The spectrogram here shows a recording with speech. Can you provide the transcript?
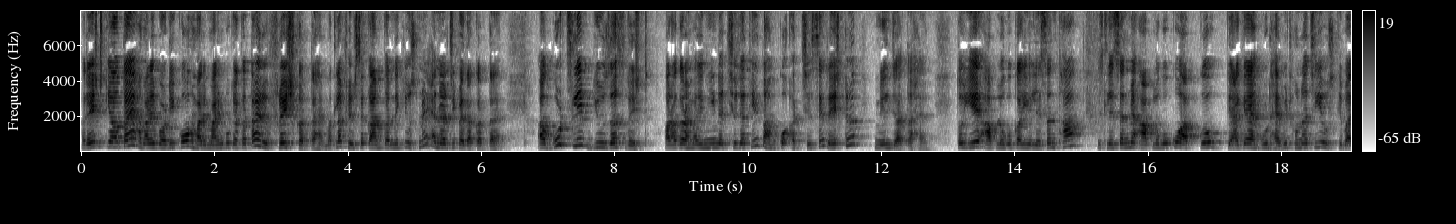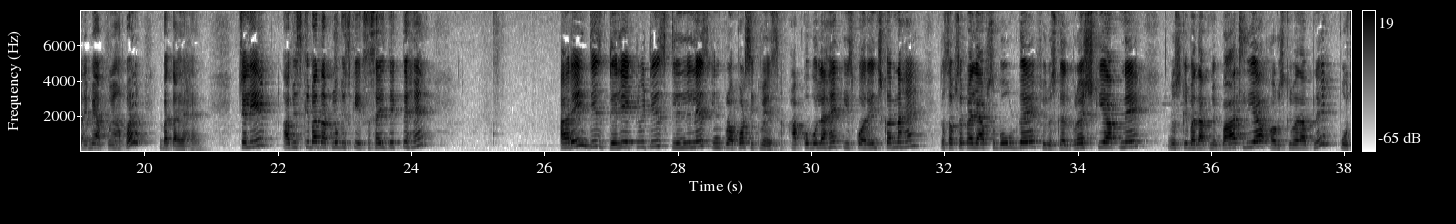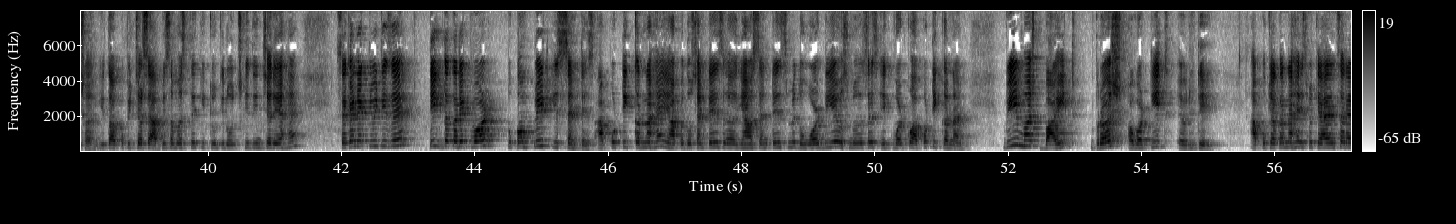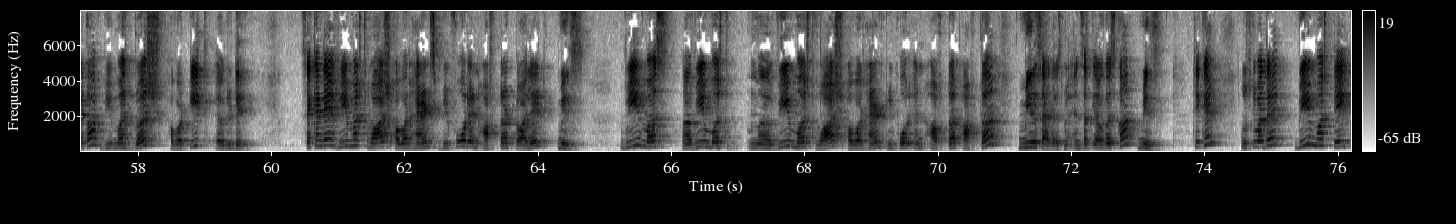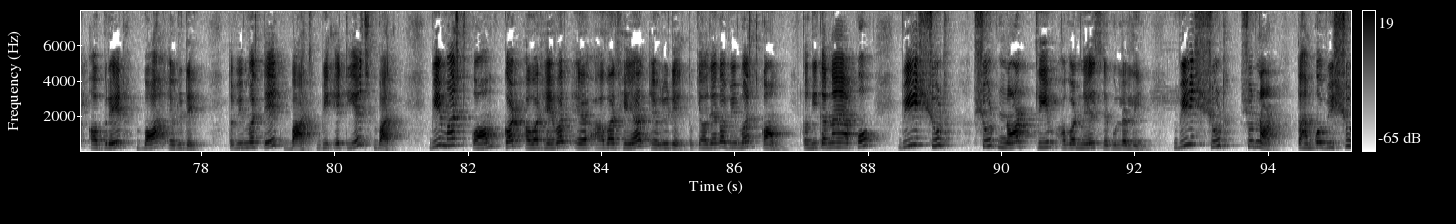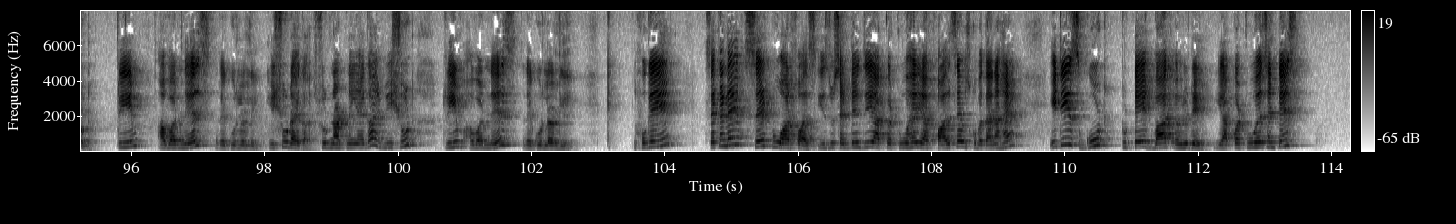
rest क्या होता है? हमारे बॉडी को, हमारे माइंड को क्या करता है? रिफ्रेश करता है। मतलब फिर से काम करने की उसमें एनर्जी पैदा करता है। A good sleep gives us rest और अगर हमारी नींद अच्छी हो जाती है तो हमको अच्छे से रेस्ट मिल जाता है। तो ये आप लोगों का ये लेसन था। इस लेसन में आप लोगों को आपको क्या क्या है गुड हैबिट होना चाहिए, उसके बारे में आपको यहाँ पर बताया है। चलिए, अब इसके बाद आप लोग इसकी एक्सरसाइज देखते हैं। Arrange this daily activities cleanliness in proper sequence आपको बोला है कि इसको अरेंज करना है तो सबसे पहले आप सुबह उठ गए, फिर उसके बाद ब्रश किया आपने, उसके बाद आपने बाथ लिया और उसके बाद आपने पूछा। ये तो आपको पिक्चर से आप भी समझते कि क्योंकि रोज की दिनचर्या है। सेकेंड एक्टिविटीज़ है tick the correct word to complete इस सेंटेंस आपको टिक करना है, यहाँ पर दो सेंटेंस यहाँ सेंटेंस में दो वर्ड दिए, उसमें से एक वर्ड को आपको टिक करना है। We must bite brush our teeth every day आपको क्या करना है? इसमें क्या आंसर आएगा? We must brush our teeth every day second है we must wash our hands before and after toilet meals we must we must we must wash our hand before and after after meals आएगा इसमें. Answer क्या होगा इसका? Meals ठीक है? उसके बाद है we must take a bread bath every day तो we must take bath B A T H bath we must comb cut our hair our hair every day तो क्या हो जाएगा? वी मस्ट कॉम कंगी करना है आपको। We should should not trim our nails regularly we should should not तो हमको we should trim our nails regularly ये शुड आएगा। शुड नॉट नहीं आएगा। We should trim our nails regularly हो गया ये। सेकेंड है से ट्रू और फॉल्स ये जो सेंटेंस दिए आपका ट्रू है या फॉल्स है, उसको बताना है। It is good to take bath every day ये आपका ट्रू है sentence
